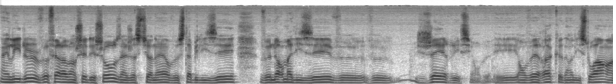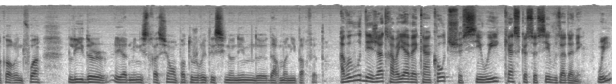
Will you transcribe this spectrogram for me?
Un leader veut faire avancer des choses, un gestionnaire veut stabiliser, veut normaliser, veut, gérer, si on veut. Et on verra que dans l'histoire, encore une fois, leader et administration n'ont pas toujours été synonymes d'harmonie parfaite. Avez-vous déjà travaillé avec un coach? Si oui, qu'est-ce que ceci vous a donné? Oui,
